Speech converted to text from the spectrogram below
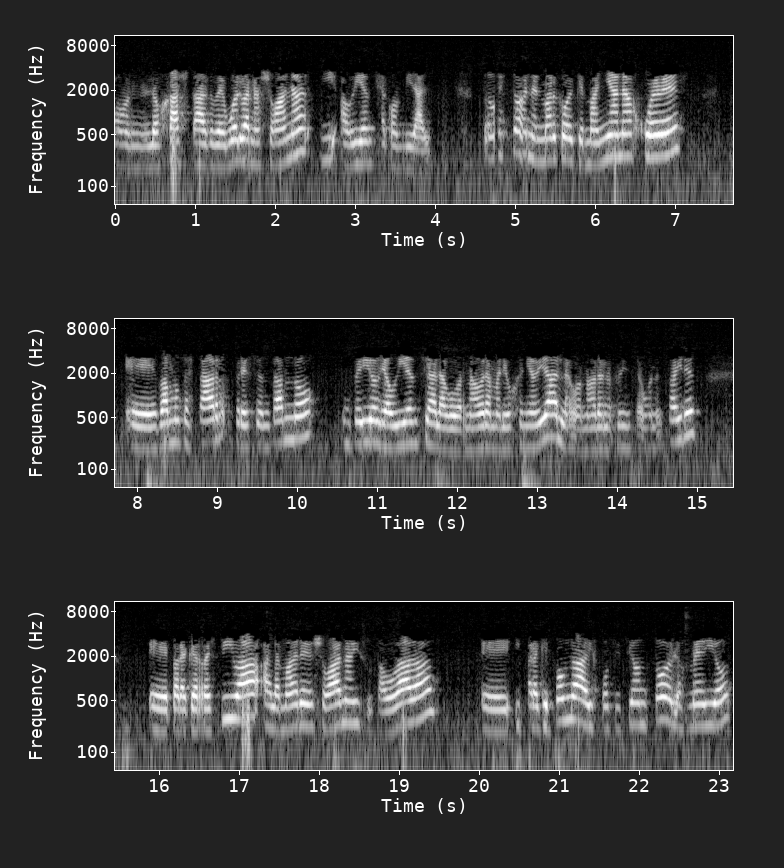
con los hashtags devuelvan a Joana y audiencia con Vidal. Todo esto en el marco de que mañana jueves eh, vamos a estar presentando un pedido de audiencia a la gobernadora María Eugenia Vidal, la gobernadora de la provincia de Buenos Aires, eh, para que reciba a la madre de Joana y sus abogadas eh, y para que ponga a disposición todos los medios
